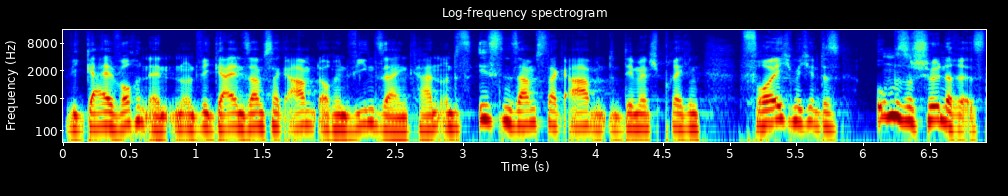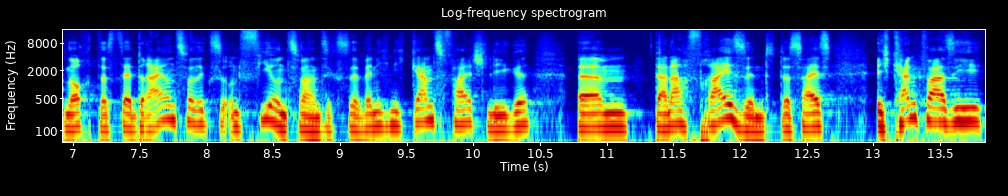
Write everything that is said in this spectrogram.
wie geil Wochenenden und wie geil ein Samstagabend auch in Wien sein kann. Und es ist ein Samstagabend und dementsprechend freue ich mich und das umso schönere ist noch, dass der 23. und 24., wenn ich nicht ganz falsch liege, ähm, danach frei sind. Das heißt, ich kann quasi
